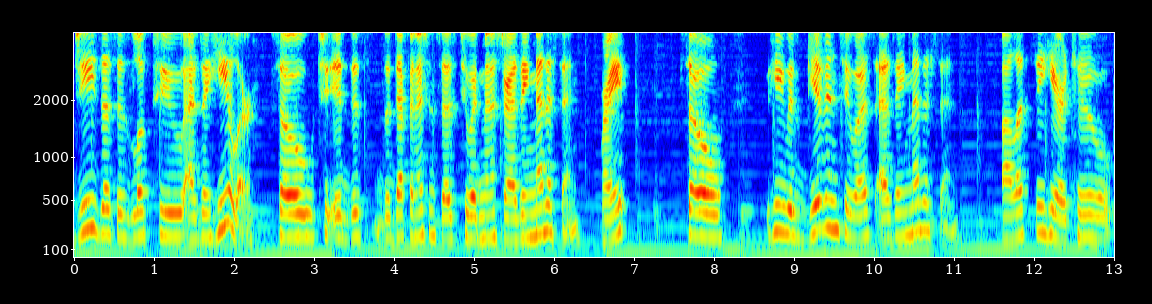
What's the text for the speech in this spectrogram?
Jesus is looked to as a healer. So to it, this the definition says to administer as a medicine, right? So he was given to us as a medicine. Uh, let's see here to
